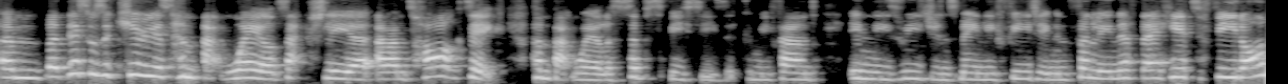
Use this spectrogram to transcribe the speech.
Um, but this was a curious humpback whale. It's actually a, an Antarctic humpback whale a subspecies that can be found in these regions mainly feeding. And funnily enough they're here to feed on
